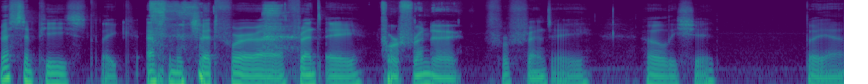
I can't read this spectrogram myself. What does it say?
Rest in peace. Like F in the chat for uh, friend A. For friend A. for friend A. Holy shit. But yeah.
